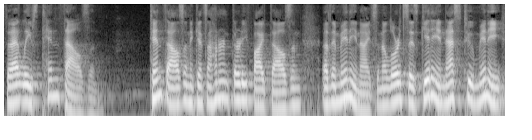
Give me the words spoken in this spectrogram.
So that leaves 10,000. 10,000 against 135,000 of the Midianites. And the Lord says, Gideon, that's too many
